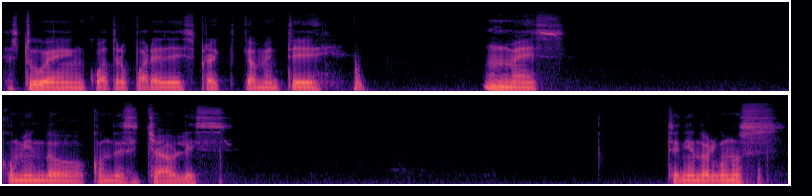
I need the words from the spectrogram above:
Estuve en cuatro paredes prácticamente un mes comiendo con desechables, teniendo algunos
